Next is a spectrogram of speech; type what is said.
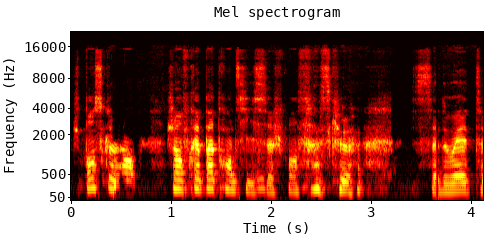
je pense que j'en ferai pas 36, je pense, parce que ça doit être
